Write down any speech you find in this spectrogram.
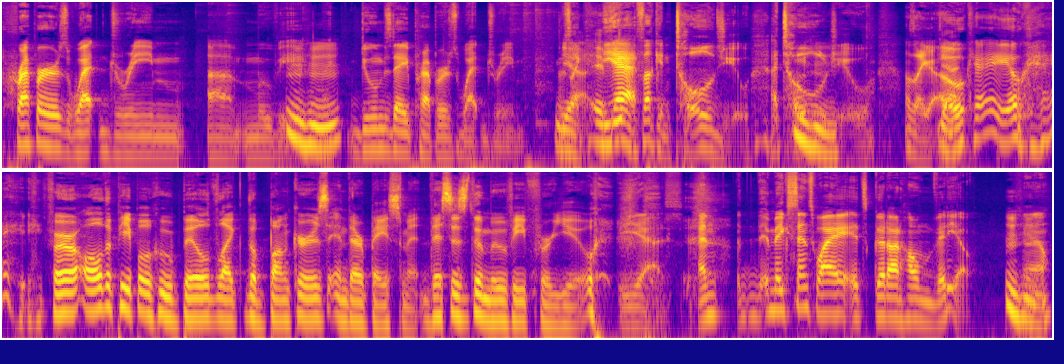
prepper's wet dream um, movie, like Doomsday Prepper's wet dream. Mm-hmm. Yeah, like, yeah, I fucking told you, I told Mm-hmm. you. I was like, okay, okay. For all the people who build like the bunkers in their basement, this is the movie for you. Yes, and it makes sense why it's good on home video. Mm-hmm. You know,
